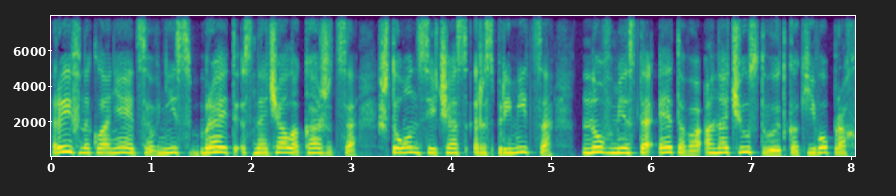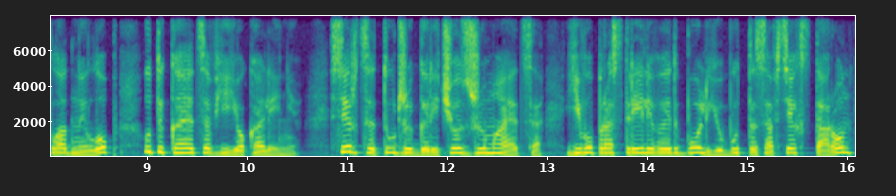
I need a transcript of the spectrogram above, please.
Рейв наклоняется вниз. Брайт сначала кажется, что он сейчас распрямится, но вместо этого она чувствует, как его прохладный лоб утыкается в ее колени. Сердце тут же горячо сжимается, его простреливает болью, будто со всех сторон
